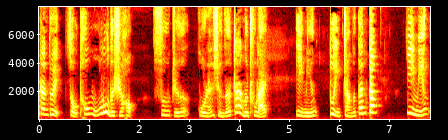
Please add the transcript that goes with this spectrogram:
战队走投无路的时候，苏哲果然选择站了出来。一名队长的担当，一名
